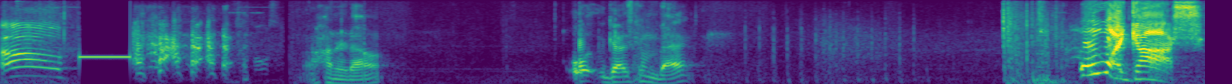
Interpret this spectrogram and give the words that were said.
Oh, hundred out. The guy's coming back. Oh my gosh!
